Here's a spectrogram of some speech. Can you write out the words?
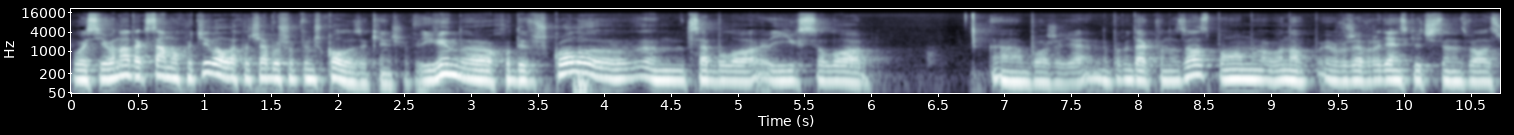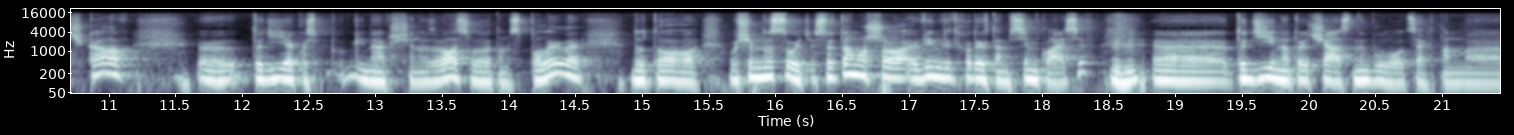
Ось і вона так само хотіла, але хоча б щоб він школу закінчив. І він е, ходив в школу. ем, Це було їх село. Е, Боже, я не пам'ятаю, як воно називалось. По-моєму, воно вже в радянській частині називалось Чкалов. Е, Тоді якось інакше називалося, але там спалили до того. В общем, не суть. Суть в тому, що він відходив там сім класів. Е, Тоді на той час не було цих там е,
